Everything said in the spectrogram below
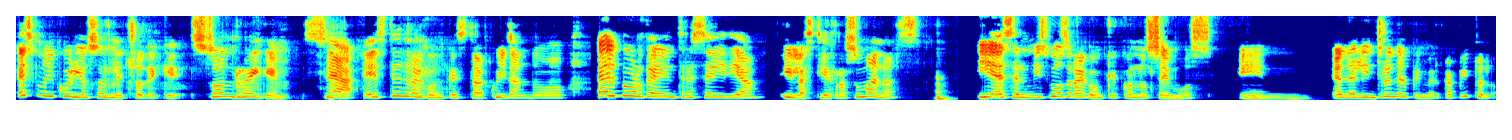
es muy curioso el hecho de que Son Regem sea este dragón que está cuidando el borde entre Seidia y las tierras humanas. Y es el mismo dragón que conocemos en, en el intro del primer capítulo.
